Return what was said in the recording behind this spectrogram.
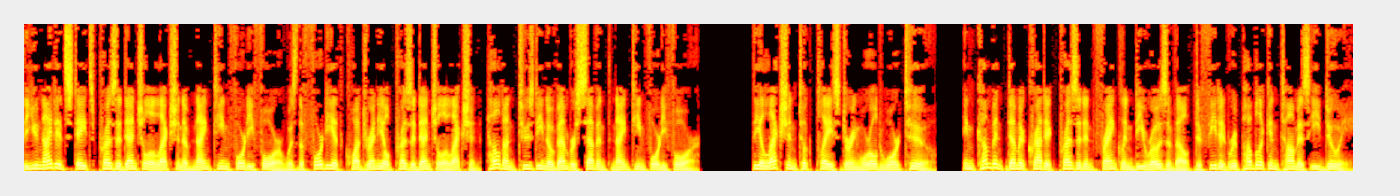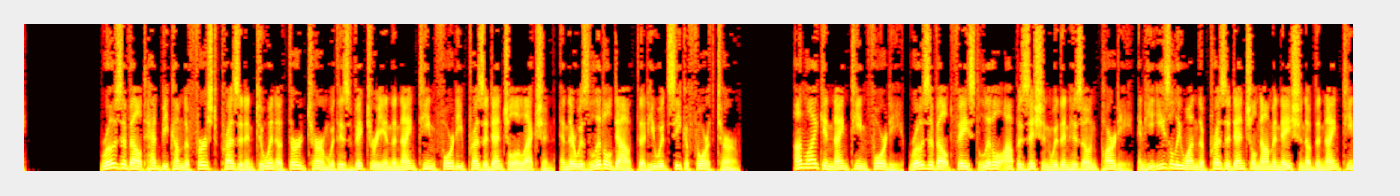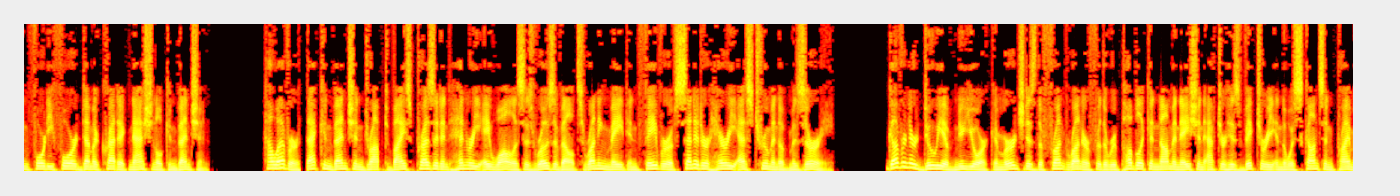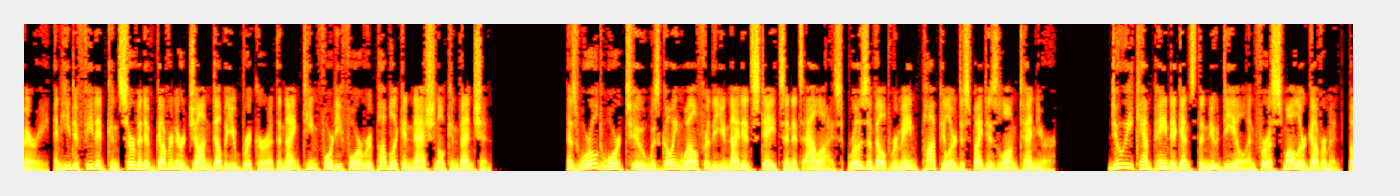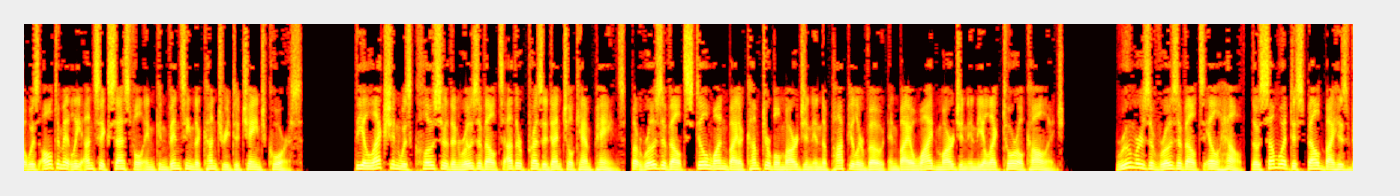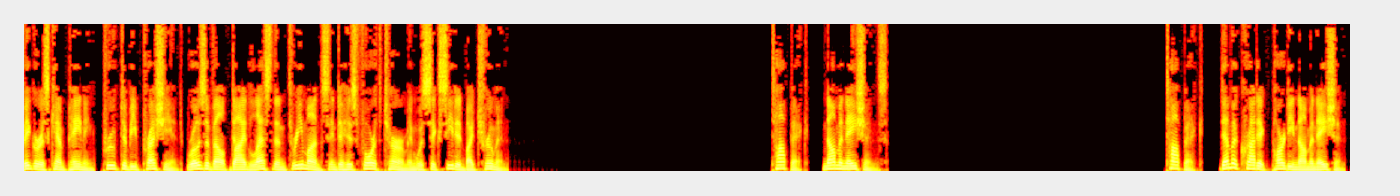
The United States presidential election of 1944 was the 40th quadrennial presidential election, held on Tuesday, November 7, 1944. The election took place during World War II. Incumbent Democratic President Franklin D. Roosevelt defeated Republican Thomas E. Dewey. Roosevelt had become the first president to win a third term with his victory in the 1940 presidential election, and there was little doubt that he would seek a fourth term. Unlike in 1940, Roosevelt faced little opposition within his own party, and he easily won the presidential nomination of the 1944 Democratic National Convention. However, that convention dropped Vice President Henry A. Wallace as Roosevelt's running mate in favor of Senator Harry S. Truman of Missouri. Governor Dewey of New York emerged as the front-runner for the Republican nomination after his victory in the Wisconsin primary, and he defeated conservative Governor John W. Bricker at the 1944 Republican National Convention. As World War II was going well for the United States and its allies, Roosevelt remained popular despite his long tenure. Dewey campaigned against the New Deal and for a smaller government, but was ultimately unsuccessful in convincing the country to change course. The election was closer than Roosevelt's other presidential campaigns, but Roosevelt still won by a comfortable margin in the popular vote and by a wide margin in the Electoral College. Rumors of Roosevelt's ill health, though somewhat dispelled by his vigorous campaigning, proved to be prescient. Roosevelt died less than three months into his fourth term and was succeeded by Truman. Topic: Nominations. Topic: Democratic Party nomination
